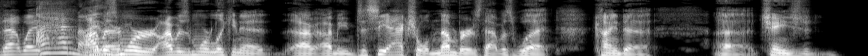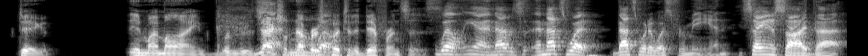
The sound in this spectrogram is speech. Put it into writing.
that way. I hadn't. I was more, I was more looking at, uh, I mean, to see actual numbers. That was what kind of uh, changed it in my mind when the Yeah, actual numbers well- put to the differences. Well, yeah, and that was and that's what that's what it was for me. And setting aside that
